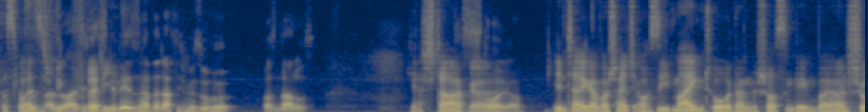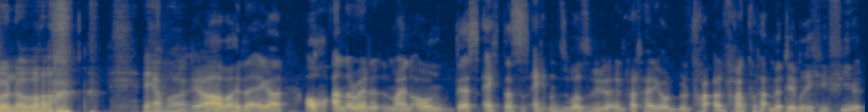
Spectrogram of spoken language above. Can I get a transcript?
Das Das weiß ist, ich also, als ich das Freddy. gelesen hatte, dachte ich mir so, hä? Was ist denn da los? Ja, stark. Das ist toll, ja. Hinteregger wahrscheinlich auch sieben Eigentore dann geschossen gegen Bayern schon, aber. nee, aber. Ja, aber Hinteregger, auch underrated in meinen Augen, der ist echt, das ist echt ein super solider Innenverteidiger. Und Fra an Frankfurt hat mit dem richtig viel.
